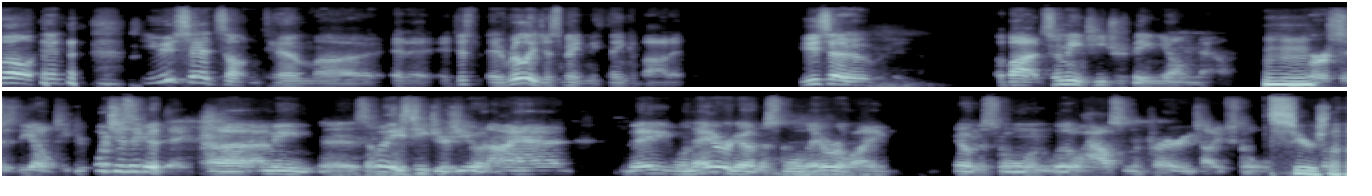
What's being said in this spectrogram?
Well, and you said something, Tim, uh, and it, it just it really just made me think about it. You said about so many teachers being young now Mhm. versus the old teacher, which is a good thing. Uh, I mean, uh, some of these teachers you and I had, they when they were going to school, they were like going to school in Little House on the Prairie type school. seriously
